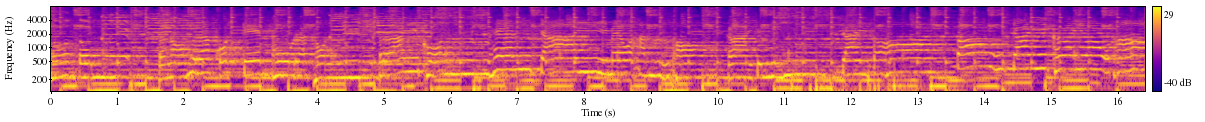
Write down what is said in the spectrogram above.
ของตน กลายเป็นหญิง ใจต้องต้องใจใครเล่าทาง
